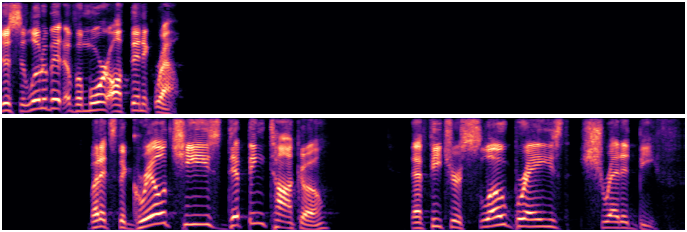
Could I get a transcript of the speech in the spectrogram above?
Just a little bit of a more authentic route. But it's the grilled cheese dipping taco that features slow braised shredded beef.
